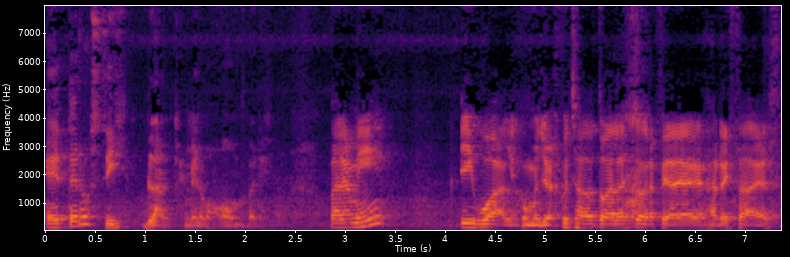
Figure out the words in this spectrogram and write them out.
hetero cis blanca, menos hombre. Para mí, igual, como yo he escuchado toda la discografía de Harry Styles,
